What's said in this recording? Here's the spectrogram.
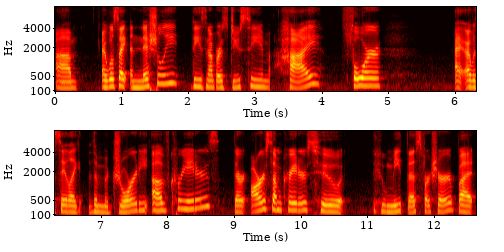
um, I will say initially, these numbers do seem high for, I, I would say, like the majority of creators. There are some creators who who meet this for sure, but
